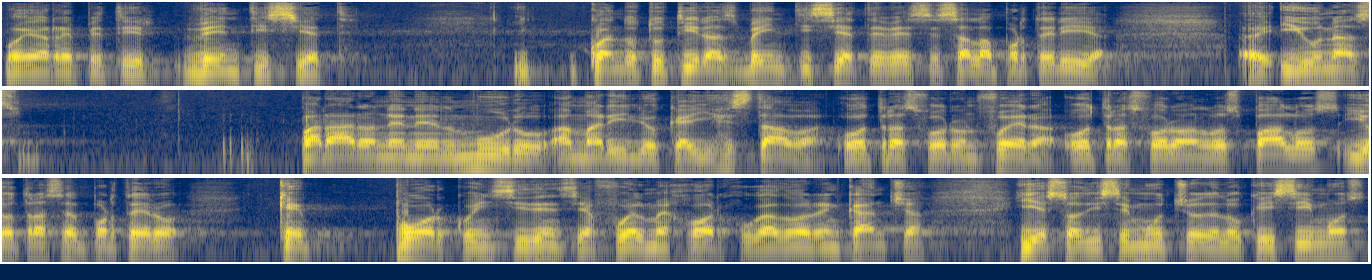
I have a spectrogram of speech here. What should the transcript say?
Voy a repetir, 27 cuando tú tiras 27 veces a la portería eh, y unas pararon en el muro amarillo que ahí estaba, otras fueron fuera, otras fueron los palos y otras el portero que por coincidencia fue el mejor jugador en cancha y eso dice mucho de lo que hicimos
